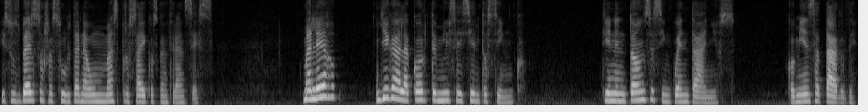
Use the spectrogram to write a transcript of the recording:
y sus versos resultan aún más prosaicos que en francés. Malherbe llega a la corte en 1605. Tiene entonces 50 años. Comienza tarde,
